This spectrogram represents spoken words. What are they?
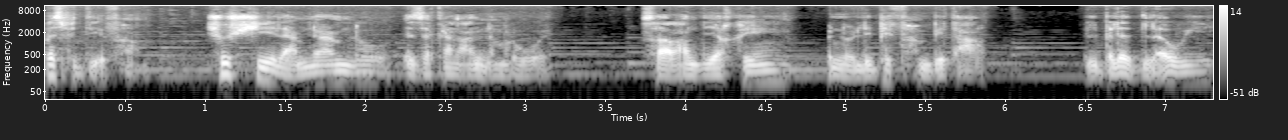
بس بدي أفهم. شو الشي اللي عم نعمله إذا كان عنا مروق؟ صار عندي يقين إنه اللي بيفهم بيتعب. البلد القوي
